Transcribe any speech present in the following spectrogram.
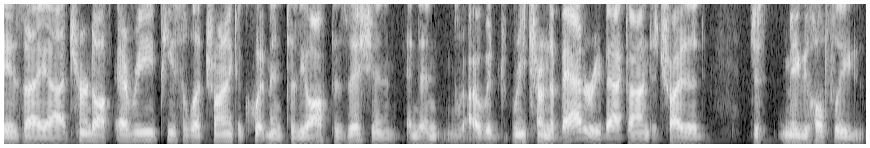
is I uh, turned off every piece of electronic equipment to the off position, and then I would return the battery back on to try to just maybe hopefully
